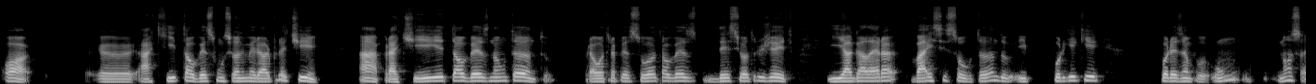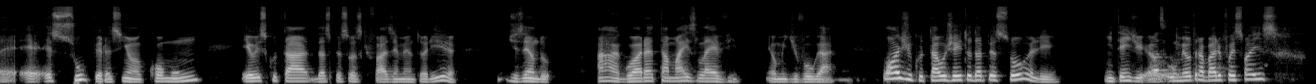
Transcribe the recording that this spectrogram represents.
ó, uh, aqui talvez funcione melhor para ti. Ah, para ti talvez não tanto. Para outra pessoa talvez desse outro jeito. E a galera vai se soltando e por que que, por exemplo, um, nossa, é, é, é super assim, ó, comum eu escutar das pessoas que fazem a mentoria dizendo: "Ah, agora tá mais leve eu me divulgar". Lógico, tá o jeito da pessoa ali. Entende? Mas, o meu trabalho foi só isso.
